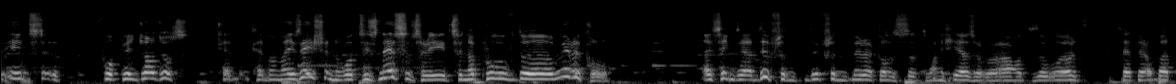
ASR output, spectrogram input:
It's for Pier Giorgio's can- canonization. What is necessary? It's an approved uh, miracle. I think there are different different miracles that one hears around the world, etc. But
